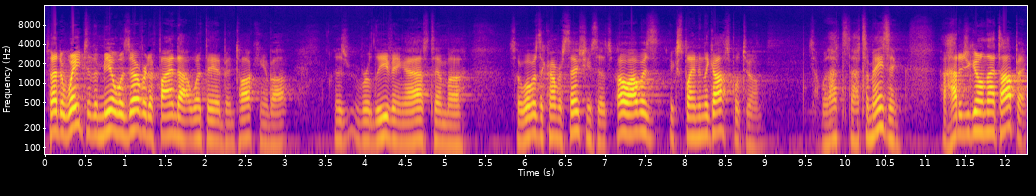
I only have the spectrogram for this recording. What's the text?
So i had to wait till the meal was over to find out what they had been talking about. As we're leaving i asked him uh, so what was the conversation? He says oh i was explaining the gospel to him well that's that's amazing how did you get on that topic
